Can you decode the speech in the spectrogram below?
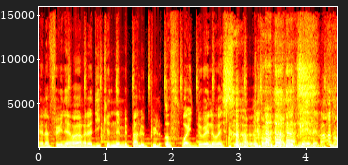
elle a fait une erreur. Elle a dit qu'elle n'aimait pas le pull off-white de NOS euh, dans le dernier PNL. Non,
